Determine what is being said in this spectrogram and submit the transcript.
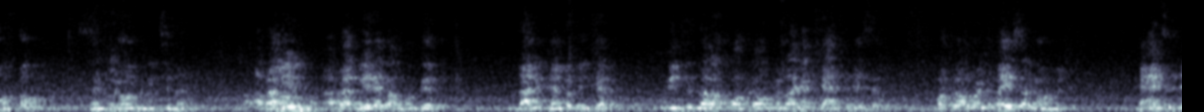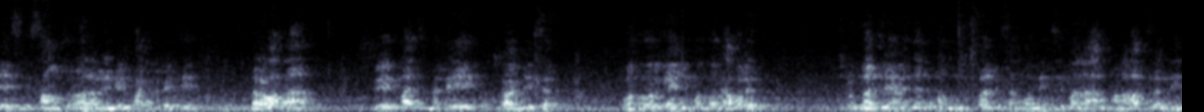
మొత్తం సెంట్రల్ గవర్నమెంట్ ఇచ్చిందండి. అవాళ వేరే పథకం పేరు. దాన్ని టెండర్ పిలిచారు పిలిచిన తర్వాత కొత్త గవర్నమెంట్ రాగా క్యాన్సిల్ చేశారు. కొత్త గవర్నమెంట్ వైఎస్ఆర్ గవర్నమెంట్ క్యాన్సిల్ చేసి సంవత్సరాల రెండేళ్ళు పక్కన పెట్టి తర్వాత పేరు మార్చి మళ్ళీ స్టార్ట్ చేశారు. కొంతవరకు అయింది కొంతవరకు అవ్వలేదు. ఇప్పుడు మధ్యలో ఏమైందంటే మన మున్సిపాలిటీకి సంబంధించి మన మన ఆస్తులన్నీ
